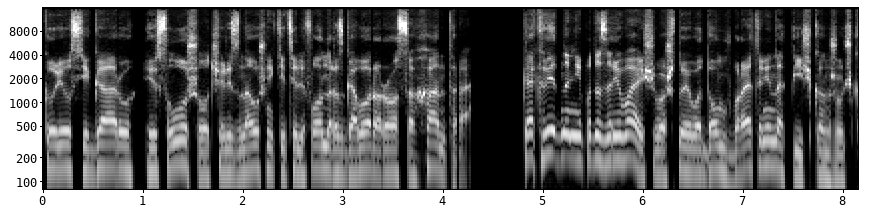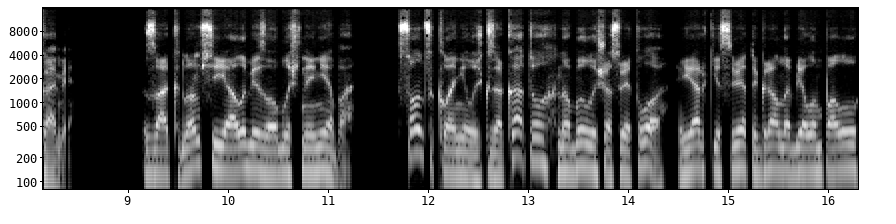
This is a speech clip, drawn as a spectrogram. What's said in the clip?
курил сигару и слушал через наушники телефона разговора Росса Хантера, как видно, не подозревающего, что его дом в Брайтоне напичкан жучками. За окном сияло безоблачное небо. Солнце клонилось к закату, но было еще светло, яркий свет играл на белом полу,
